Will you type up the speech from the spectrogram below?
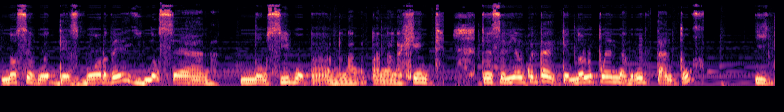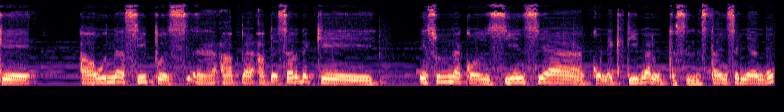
no se desborde y no sea nocivo para la, gente. Entonces se dieron cuenta de que no lo pueden abrir tanto y que aún así, pues eh, a, pesar de que es una conciencia colectiva lo que se le está enseñando,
